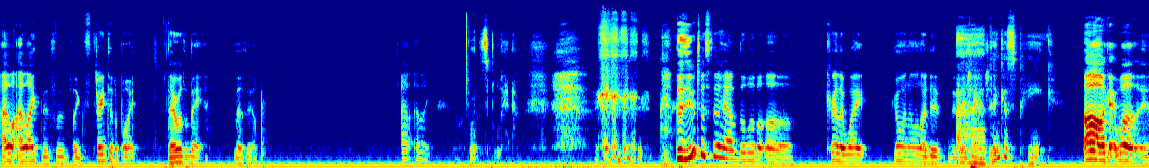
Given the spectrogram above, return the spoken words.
I, I like this. It's like straight to the point. There was a man. That's him. I, I like With this blue hair. that. Does you just still have the little uh curly white going on, or did, did they Uh, I change it? think it's pink. Oh, okay. Well, yeah,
